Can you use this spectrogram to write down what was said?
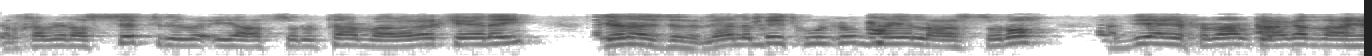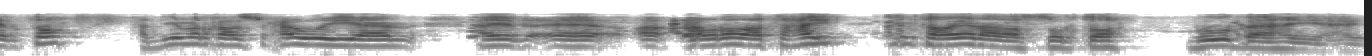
marka min asitri iyo asuritaan baa laga keenay janaazada leanna meydku wuxuu bahay in la asuro haddii ay xumaan kaaga daahirto haddii markaas waxa weeyaan ay cawrada tahay intaba inaad asurto buu baahan yahay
